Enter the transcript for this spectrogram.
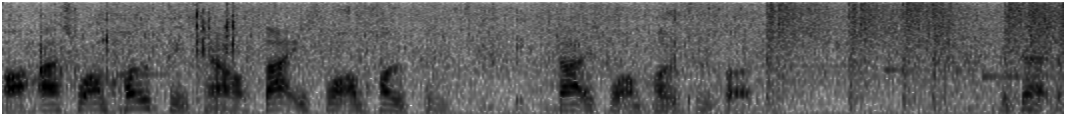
Oh, that's what I'm hoping, Cal. That is what I'm hoping. That is what I'm hoping, but exactly.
